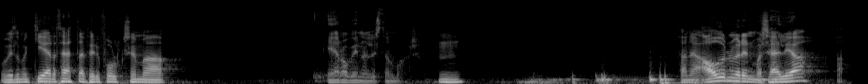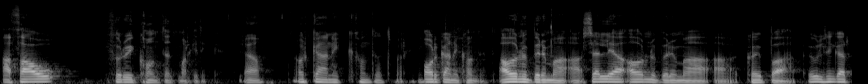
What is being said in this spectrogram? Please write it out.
Og við ætlum að gera þetta fyrir fólk sem að er á vinnarlistanum okkar. Mm, þannig að áður en við reynum að selja að þá förum við content marketing. Já Organic content marketing. Organic content. Áður en við byrjum að selja, áður en við byrjum að kaupa auglýsingar,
